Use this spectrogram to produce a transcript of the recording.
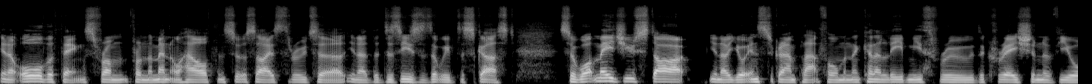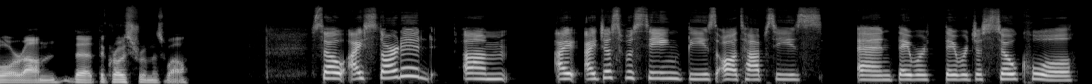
you know all the things from from the mental health and suicides through to you know the diseases that we've discussed so what made you start you know your instagram platform and then kind of lead me through the creation of your um the the gross room as well so i started um I I just was seeing these autopsies and they were they were just so cool.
